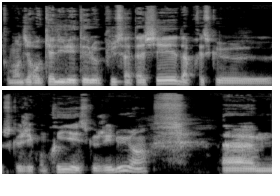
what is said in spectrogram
comment dire auquel il était le plus attaché d'après ce que ce que j'ai compris et ce que j'ai lu. Hein. Euh,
